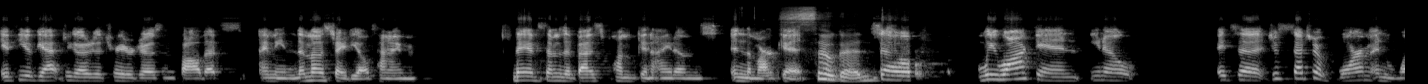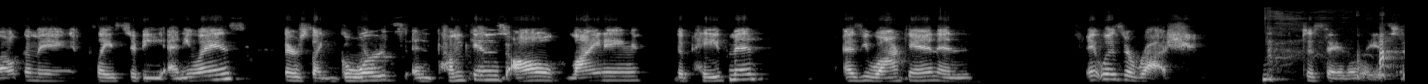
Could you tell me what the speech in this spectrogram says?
if you've yet to go to the Trader Joe's in fall, that's I mean the most ideal time. They have some of the best pumpkin items in the market. So good. So we walk in, you know, it's a just such a warm and welcoming place to be anyways. There's like gourds and pumpkins all lining the pavement as you walk in and it was a rush to say the least.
